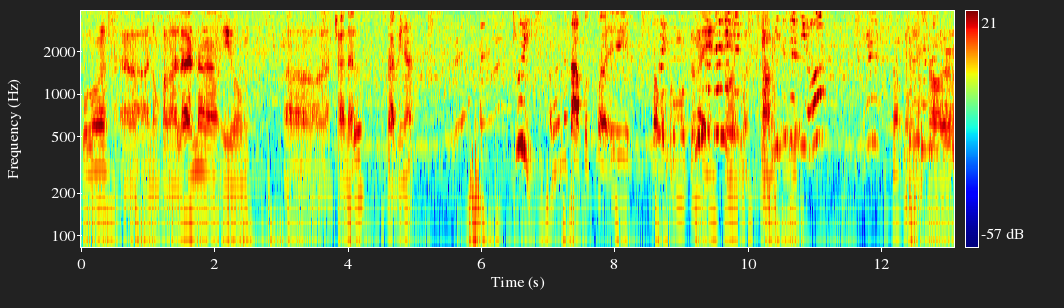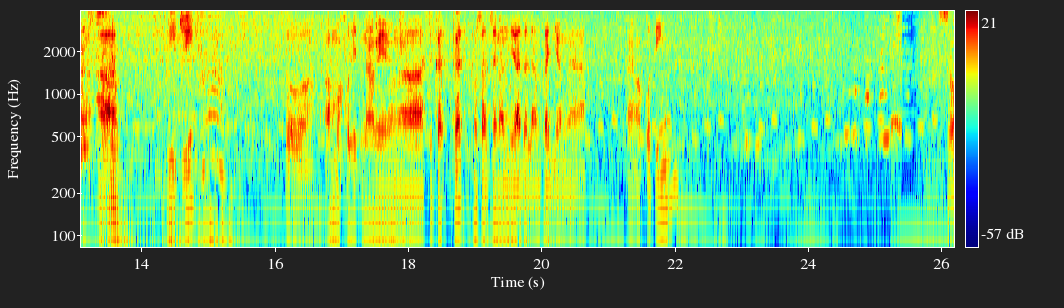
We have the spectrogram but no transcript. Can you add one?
ko. ah, anong pangalan na iyong ah, channel? Sabi nga. Uy! Ano natapot pa? Eh, papapromote nga eh. So, sa, sa, Dito dali, oh. sa, sa uh, BG. Hmm. So, ang makulit namin yung ah, si Kat Kat kung saan saan ang dinadala ang kanyang ah, ah, kuting. So,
